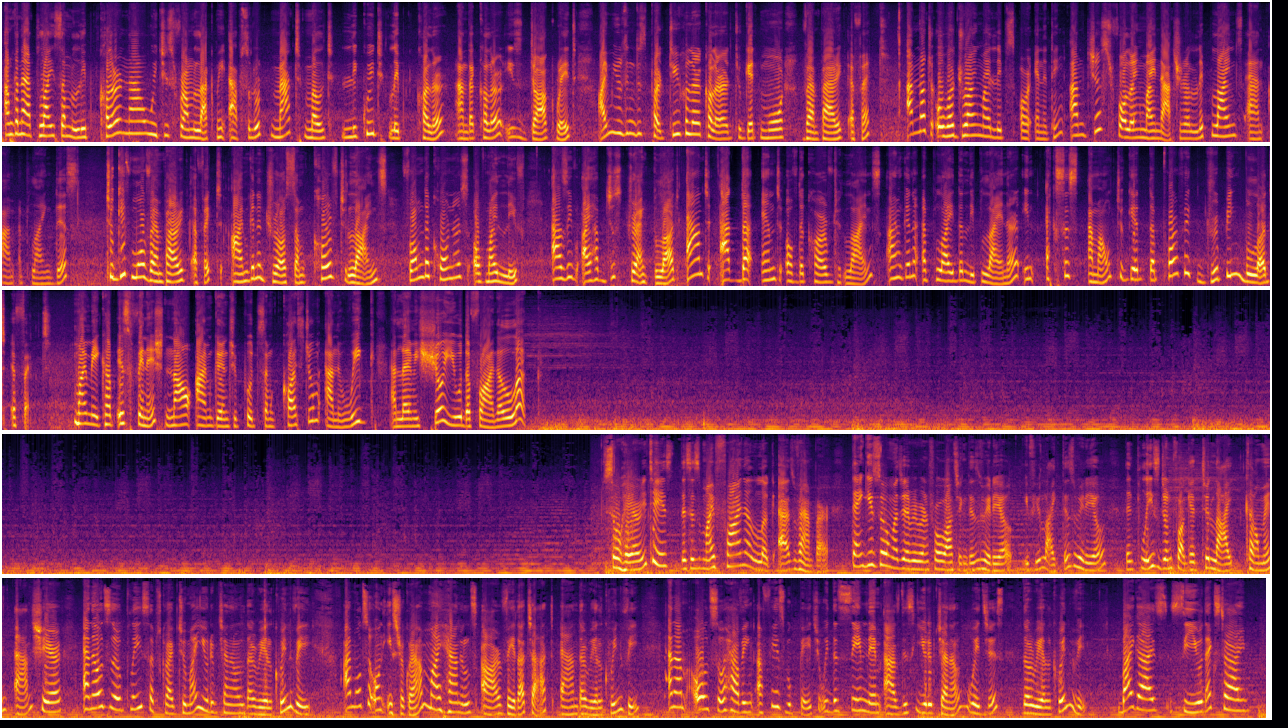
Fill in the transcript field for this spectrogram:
I'm gonna apply some lip color now which is from Lakme Absolute Matte Melt Liquid Lip Color and the color is dark red. I'm using this particular color to get more vampiric effect. I'm not overdrawing my lips or anything. I'm just following my natural lip lines and I'm applying this. To give more vampiric effect, I'm gonna draw some curved lines from the corners of my lip as if I have just drank blood and at the end of the curved lines I'm gonna apply the lip liner in excess amount to get the perfect dripping blood effect. My makeup is finished. Now I'm going to put some costume and wig and let me show you the final look. So here it is. This is my final look as vampire. Thank you so much everyone for watching this video. If you like this video, then please don't forget to like, comment and share. And also please subscribe to my YouTube channel The Real Queen Vee. I'm also on Instagram. My handles are Veda Chat and The Real Queen Vee. And I'm also having a Facebook page with the same name as this YouTube channel which is The Real Queen Vee. Bye guys. See you next time.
